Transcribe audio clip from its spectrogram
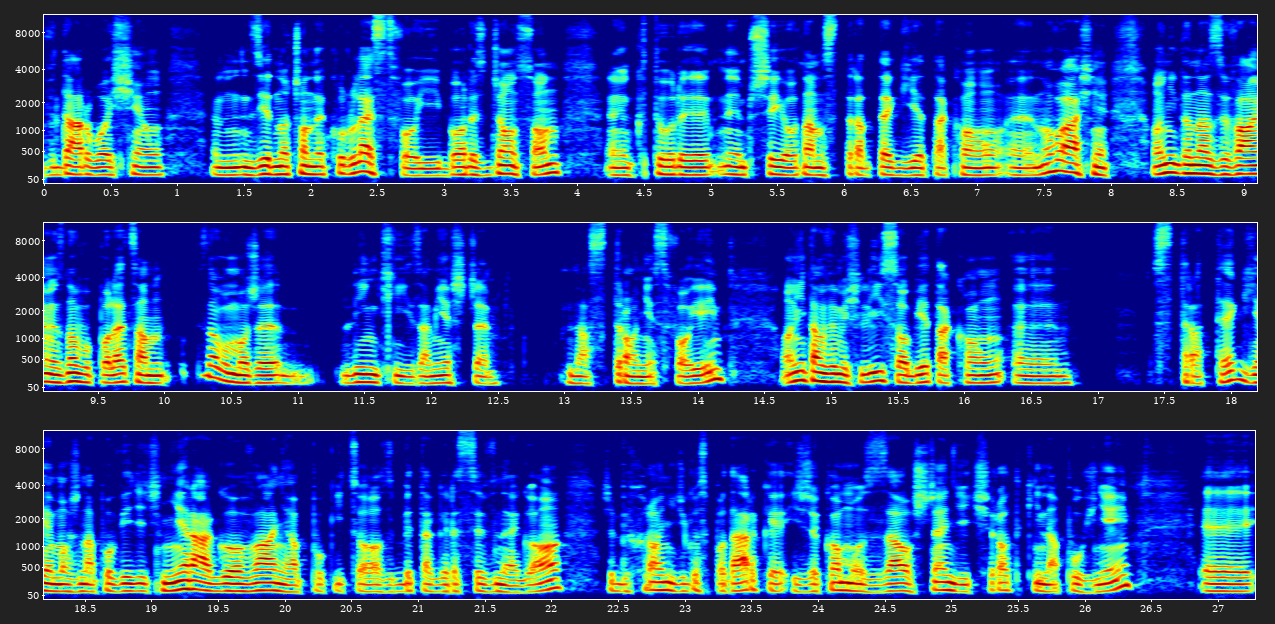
wdarło się mm, Zjednoczone Królestwo i Boris Johnson, y, który przyjął tam strategię taką, no właśnie, oni to nazywają, znowu polecam, znowu może linki zamieszczę na stronie swojej. Oni tam wymyślili sobie taką strategię, można powiedzieć, niereagowania póki co zbyt agresywnego, żeby chronić gospodarkę i rzekomo zaoszczędzić środki na później y,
